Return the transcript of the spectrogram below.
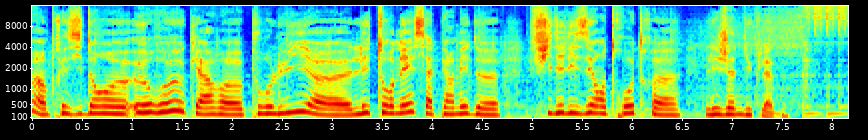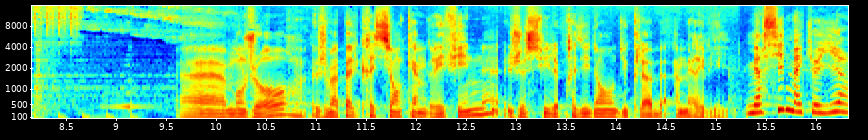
un président euh, heureux car euh, pour lui, euh, les tournées, ça permet de fidéliser entre autres les jeunes du club. Euh, bonjour, je m'appelle Christian Cam Griffin, je suis le président du club à Maryville. Merci de m'accueillir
